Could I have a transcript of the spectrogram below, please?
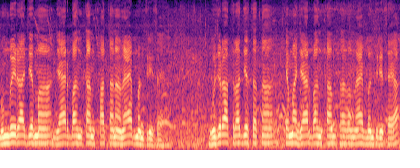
મુંબઈ રાજ્યમાં જાહેર બાંધકામ ખાતાના નાયબ મંત્રી થયા. ગુજરાત રાજ્ય થતાં તેમાં જાહેર બાંધકામ ખાતાના નાયબ મંત્રી થયા.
